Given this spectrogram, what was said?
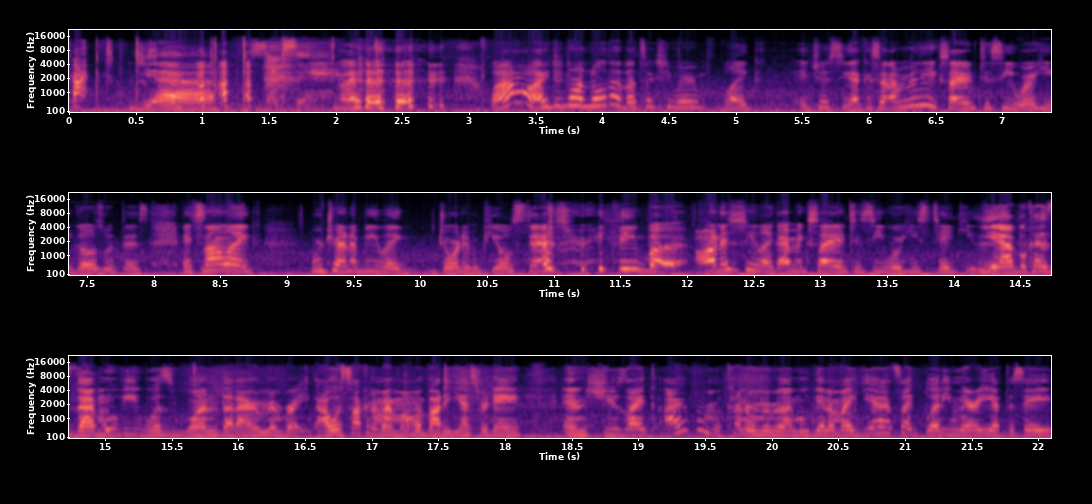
hot Yeah, sexy. wow, I did not know that. That's actually very like interesting. Like I said, I'm really excited to see where he goes with this. It's not like we're trying to be like Jordan Peele stats or anything, but honestly, like I'm excited to see where he's taking this. Yeah, because that movie was one that I remember. I was talking to my mom about it yesterday, and she's like, I kind of remember that movie, and I'm like, yeah, it's like Bloody Mary. You have to say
